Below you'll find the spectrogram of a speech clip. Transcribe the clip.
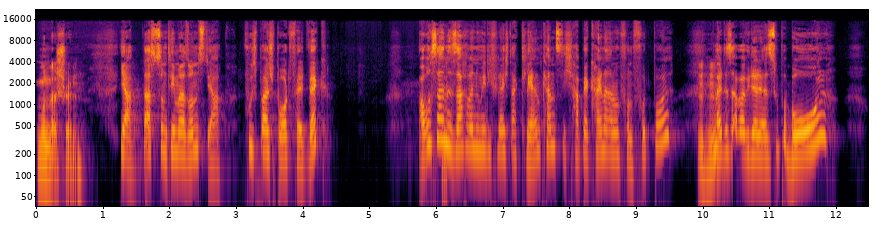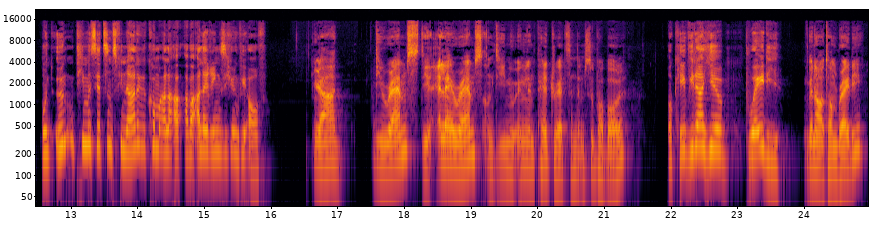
Wunderschön. Ja, das zum Thema sonst, ja. Fußballsport fällt weg. Außer eine Sache, wenn du mir die vielleicht erklären kannst. Ich habe ja keine Ahnung von Football. Mhm. Halt ist aber wieder der Super Bowl. Und irgendein Team ist jetzt ins Finale gekommen, alle, aber alle regen sich irgendwie auf. Ja, die Rams, die LA Rams und die New England Patriots sind im Super Bowl. Okay, wieder hier Brady. Genau, Tom Brady.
